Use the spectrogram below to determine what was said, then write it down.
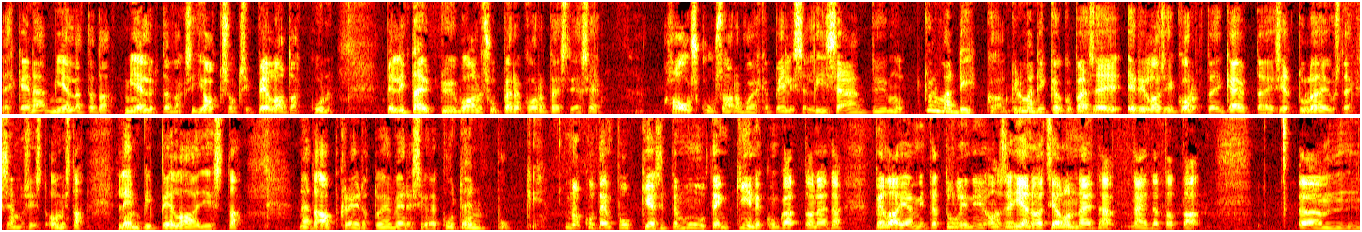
ehkä enää miellä tätä miellyttäväksi jaksoksi pelata, kun peli täyttyy vaan superkorteista ja se hauskuusarvo ehkä pelissä lisääntyy, mutta kyllä mä dikkaan. Kyllä mä dikkaan, kun pääsee erilaisia kortteja käyttää ja sieltä tulee just ehkä semmoisista omista lempipelaajista näitä upgradeattuja versioita, kuten pukki. No kuten pukki ja sitten muutenkin, kun katsoo näitä pelaajia, mitä tuli, niin on se hienoa, että siellä on näitä, näitä tota, um,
